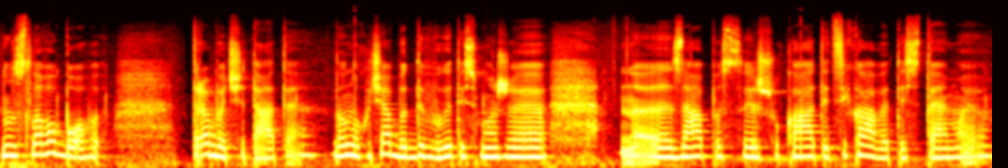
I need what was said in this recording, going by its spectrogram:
Ну, слава Богу. Треба читати, ну, ну хоча б дивитись, може е, записи, шукати, цікавитись темою.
